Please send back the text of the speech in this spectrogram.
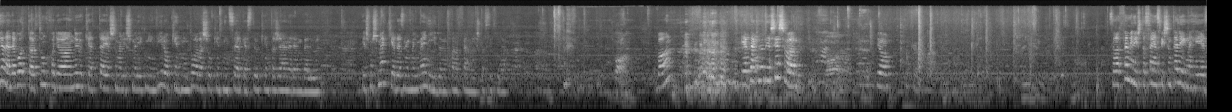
Jelenleg ott tartunk, hogy a nőket teljesen elismerik mind íróként, mind olvasóként, mind szerkesztőként a zsáneren belül. És most megkérdezném, hogy mennyi időnk van a feminista szifire? Van. Van? Érdeklődés is van? Van. Jó. Szóval a feminista science fiction elég nehéz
